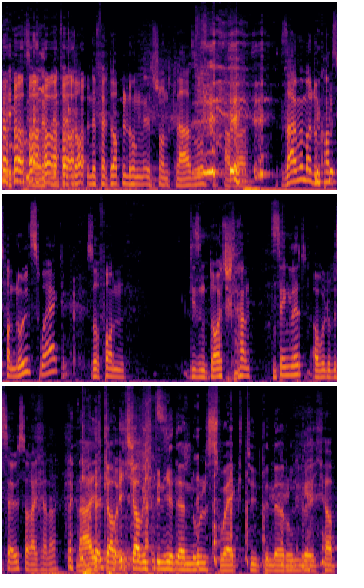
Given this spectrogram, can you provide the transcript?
so, eine, Verdo eine Verdoppelung ist schon klar so, aber sagen wir mal, du kommst von null Swag, so von diesem Deutschland-Singlet, obwohl du bist ja Österreicher, ne? Nein, ich glaube, ich, glaub, ich bin hier der Null-Swag-Typ in der Runde. Ich habe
